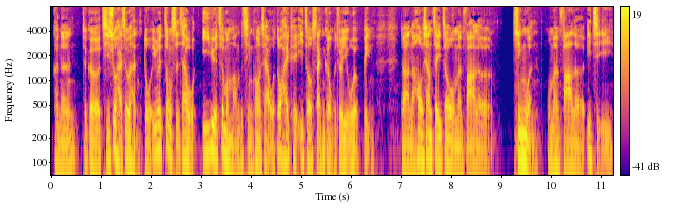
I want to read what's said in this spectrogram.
可能这个集数还是会很多，因为纵使在我一月这么忙的情况下，我都还可以一周三更，我觉得我有病，对吧？然后像这一周我们发了新闻，我们发了一集。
